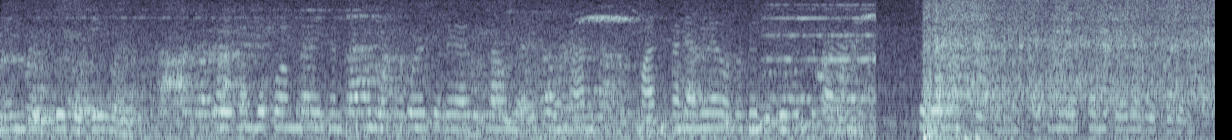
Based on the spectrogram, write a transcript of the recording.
মেন রোড যেতেই হয়। তো এখন দেখো আমরা এখান থেকে অটো করে চলে আসলাম, একদম মাঝখানে আমি আর অটোতে ভিডিও করতে পারিনি। চলে এলাম এসে আমি ট্রেনে বসে তো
